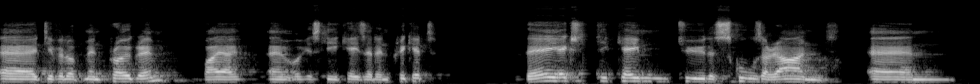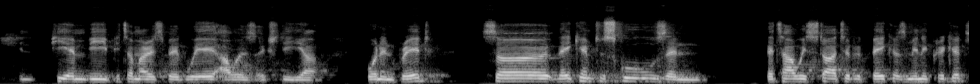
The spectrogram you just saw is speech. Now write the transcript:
uh, development program via um, obviously KZN Cricket. They actually came to the schools around um, in PMB, Pietermaritzburg, where I was actually uh, born and bred. So they came to schools and that's how we started with Baker's Mini Cricket.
